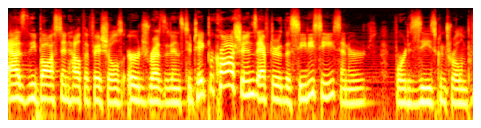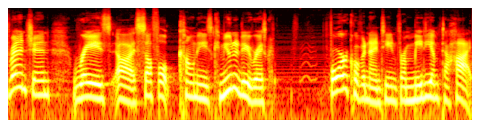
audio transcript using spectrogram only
as the Boston health officials urged residents to take precautions after the CDC, Centers for Disease Control and Prevention, raised uh, Suffolk County's community risk for COVID 19 from medium to high.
